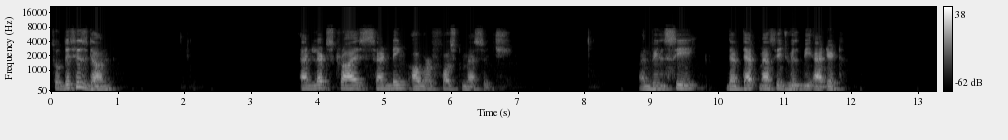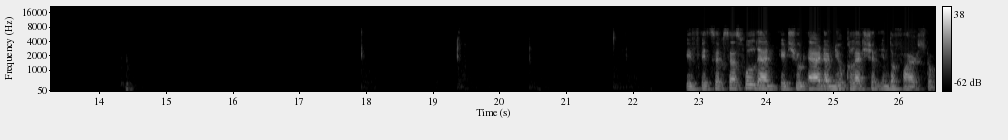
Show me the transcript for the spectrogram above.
So this is done. And let's try sending our first message. And we'll see that that message will be added If it's successful, then it should add a new collection in the Firestore.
